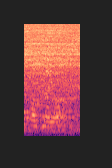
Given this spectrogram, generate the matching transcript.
Month Mayor.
